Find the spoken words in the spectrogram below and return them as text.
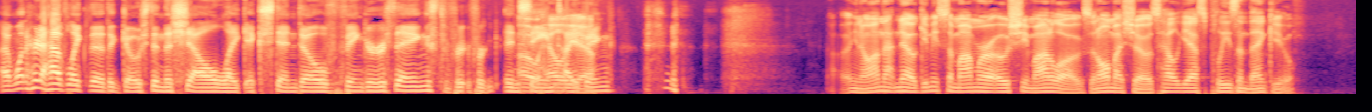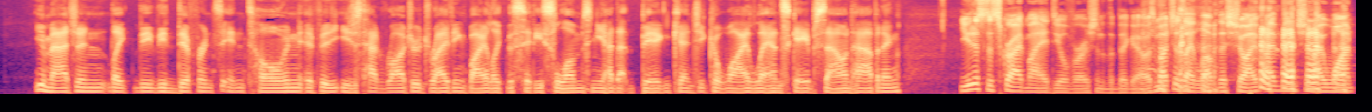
I want her to have like the, the ghost in the shell like extendo finger things for for insane yeah. typing. Uh, You know, on that note, give me some Mamoru Oshii monologues in all my shows. Hell yes, please and thank you. You imagine like the, the difference in tone if it, you just had Roger driving by like the city slums and you had that big Kenji Kawai landscape sound happening. You just described my ideal version of the Big O. As much as I love this show, I've, I've mentioned I want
